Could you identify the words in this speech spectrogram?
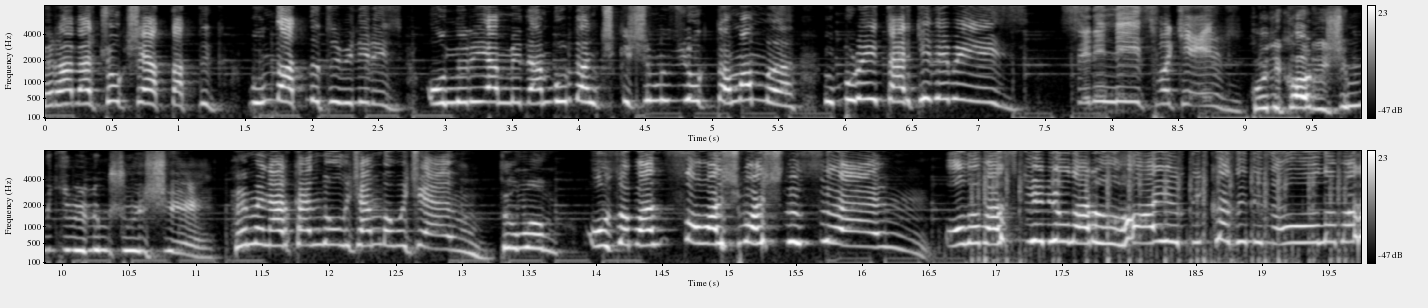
beraber çok şey atlattık. Bunu da atlatabiliriz. Onları yenmeden buradan çıkışımız yok tamam mı? Burayı terk edemeyiz. Seninleyiz fakir. Hadi kardeşim bitirelim şu işi. Hemen arkanda olacağım babacığım. Tamam. O zaman savaş başlasın. Olamaz geliyorlar. Hayır dikkat edin. O olamaz.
